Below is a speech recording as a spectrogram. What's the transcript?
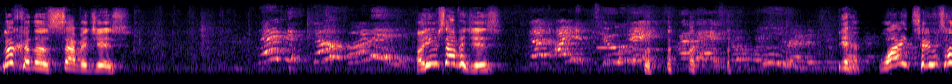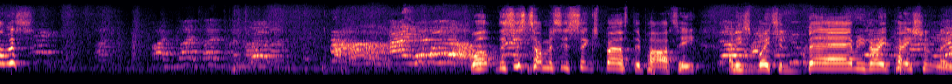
Look at those savages. Are you savages? Yeah. Why two, Thomas? Well, this is Thomas's sixth birthday party, and he's waited very, very patiently.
